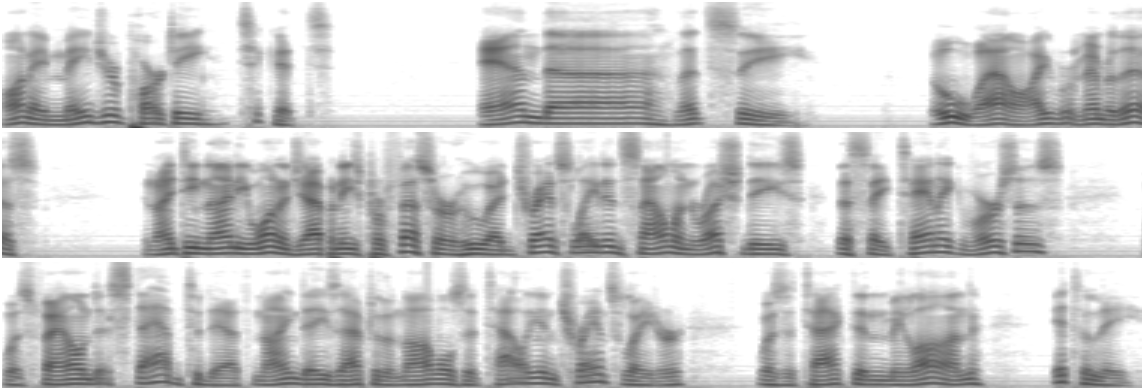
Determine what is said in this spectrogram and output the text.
on a major party ticket. And uh, let's see. Oh, wow, I remember this. In 1991, a Japanese professor who had translated Salman Rushdie's The Satanic Verses was found stabbed to death nine days after the novel's Italian translator was attacked in Milan, Italy.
